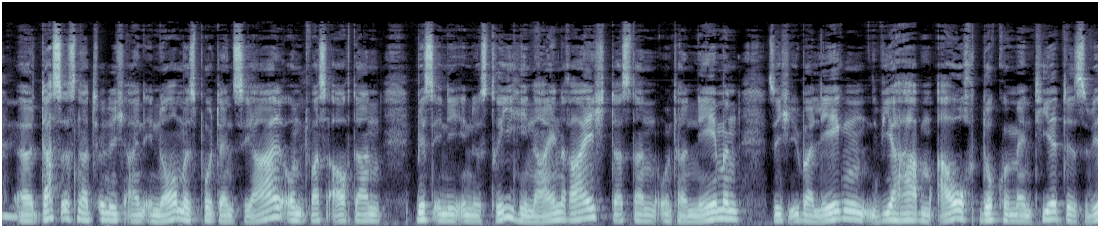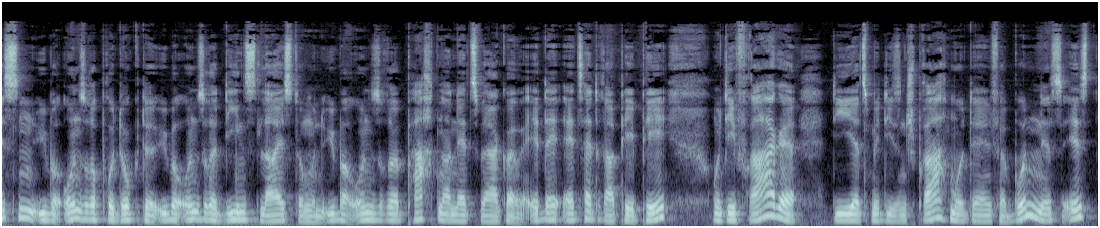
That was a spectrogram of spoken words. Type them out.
Mhm. Das ist natürlich ein enormes Potenzial und was auch dann bis in die Industrie hineinreicht, dass dann Unternehmen sich überlegen, wir haben auch dokumentiertes Wissen über unsere Produkte, über unsere Dienstleistungen, über unsere Partnernetzwerke etc. pp. Und die Frage, die jetzt mit diesen Sprachmodellen verbunden ist, ist,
